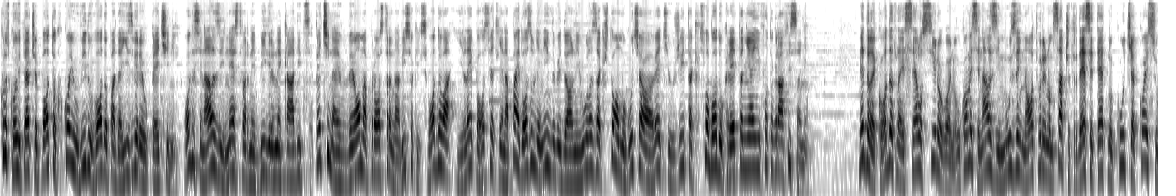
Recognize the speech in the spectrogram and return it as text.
kroz koju teče potok koji u vidu vodopada izvire u pećini. Ovde se nalazi nestvarne bigrne kadice. Pećina je veoma prostrana, visokih svodova i lepo osvetljena, pa je dozvoljen individualni ulazak što omogućava veći užitak, slobodu kretanja i fotografisanja. Nedaleko odatle je selo Sirogojno, u kome se nalazi muzej na otvorenom sa 40 etnog kuća koje su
